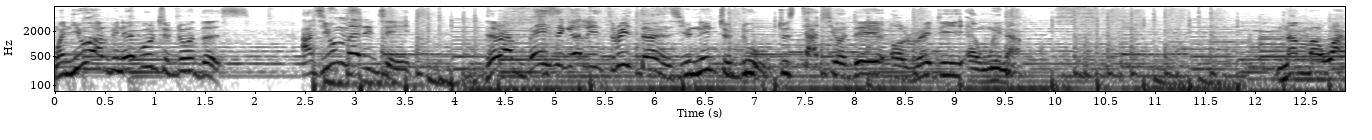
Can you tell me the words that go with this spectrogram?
When you have been able to do this, as you meditate, there are basically three things you need to do to start your day already a winner. Number one,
